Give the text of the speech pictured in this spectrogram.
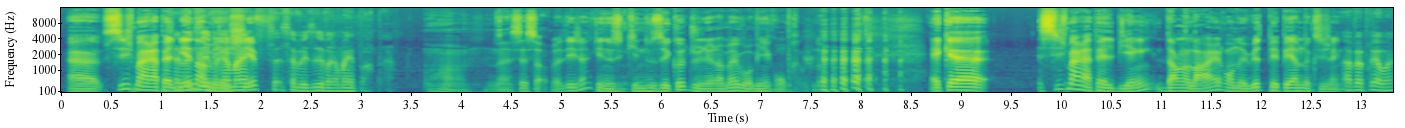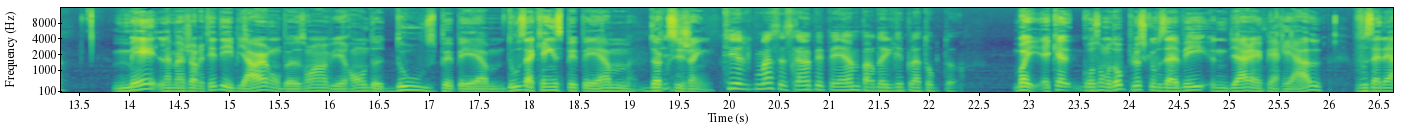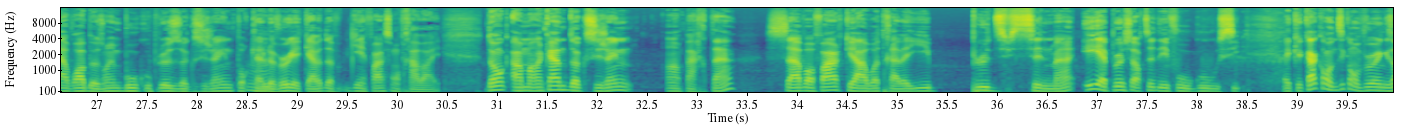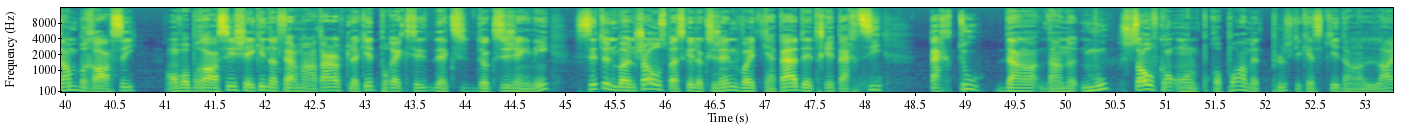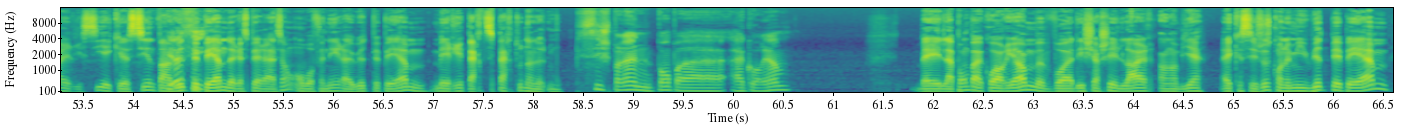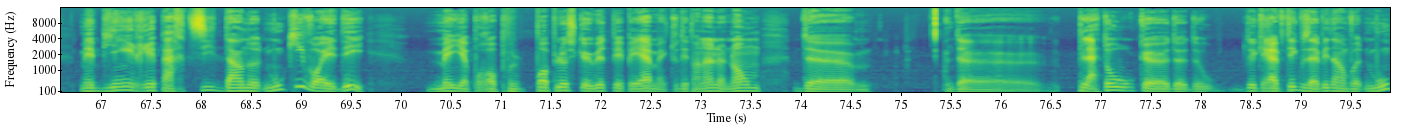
Euh, si je me rappelle Ça bien dans mes vraiment- chiffres, ça, ça veut dire vraiment important. ben, c'est ça. Les gens qui nous, qui nous écoutent, généralement, vont bien comprendre. Et que, si je me rappelle bien, dans l'air, on a 8 ppm d'oxygène. À peu près, ouais. Mais la majorité des bières ont besoin environ de 12 ppm, 12 à 15 ppm d'oxygène. Théoriquement, ce serait un ppm par degré plateau que tu Oui, grosso modo, plus que vous avez une bière impériale, vous allez avoir besoin de beaucoup plus d'oxygène pour que la Mhm. levure est capable de bien faire son travail. Donc, en manquant d'oxygène en partant, ça va faire qu'elle va travailler plus difficilement et elle peut sortir des faux goûts aussi. Et que quand on dit qu'on veut, un exemple, brasser, on va brasser, shaker notre fermenteur, tout le kit pour essayer d'oxygéner. C'est une bonne chose parce que l'oxygène va être capable d'être réparti partout dans, notre mou, sauf qu'on ne pourra pas en mettre plus que ce qui est dans l'air ici et que si on est en 8 ppm de respiration, on va finir à 8 ppm, mais réparti partout dans notre mou. Si je prends une pompe à, aquarium? Ben, la pompe à aquarium va aller chercher l'air ambiant. C'est juste qu'on a mis 8 ppm, mais bien réparti dans notre mou, qui va aider? Mais il n'y a pas plus que 8 ppm, tout dépendant le nombre de, de plateaux que de, de de gravité que vous avez dans votre mou,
